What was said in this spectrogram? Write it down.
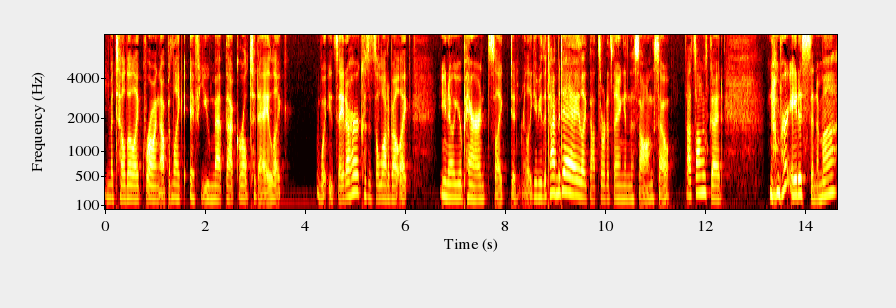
Matilda like growing up and like if you met that girl today, like what you'd say to her because it's a lot about like you know your parents like didn't really give you the time of day, like that sort of thing in the song. So that song is good. Number 8 is Cinema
